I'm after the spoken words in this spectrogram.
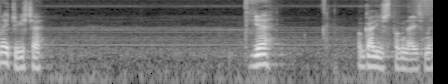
No i oczywiście dwie, o Gali już wspominaliśmy,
